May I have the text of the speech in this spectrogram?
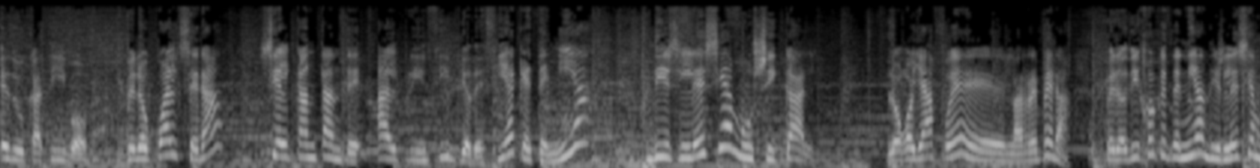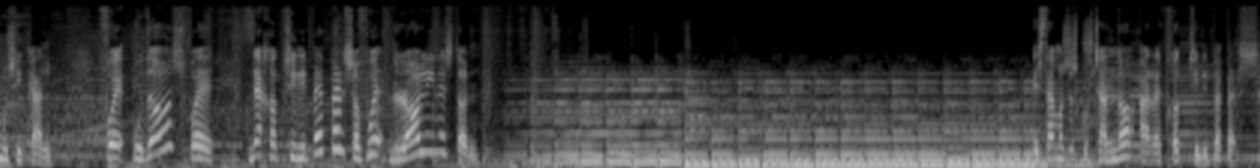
educativo. Pero ¿cuál será si el cantante al principio decía que tenía dislexia musical? Luego ya fue la repera, pero dijo que tenía dislexia musical. ¿Fue U2, fue The Hot Chili Peppers o fue Rolling Stone? Estamos escuchando a Red Hot Chili Peppers.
